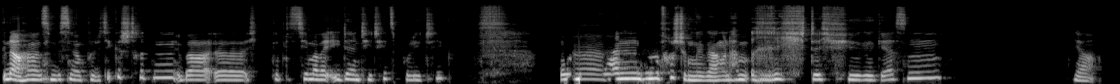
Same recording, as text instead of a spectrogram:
Genau, haben wir uns ein bisschen über Politik gestritten, über, äh, ich glaube, das Thema war Identitätspolitik. Und Ah. dann sind wir frühstücken gegangen und haben richtig viel gegessen. Ja,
